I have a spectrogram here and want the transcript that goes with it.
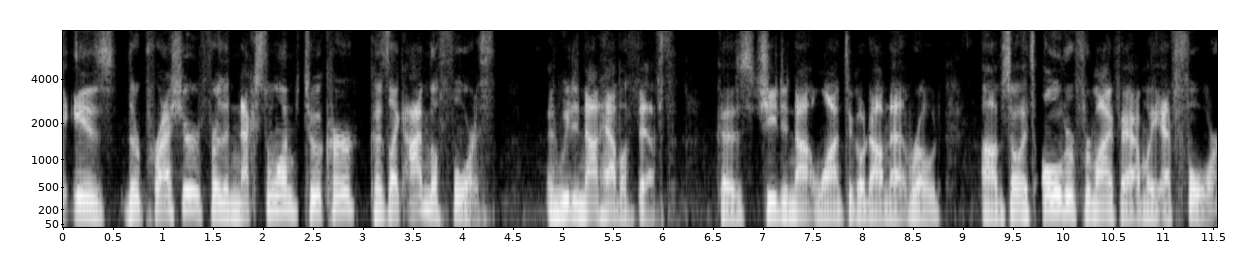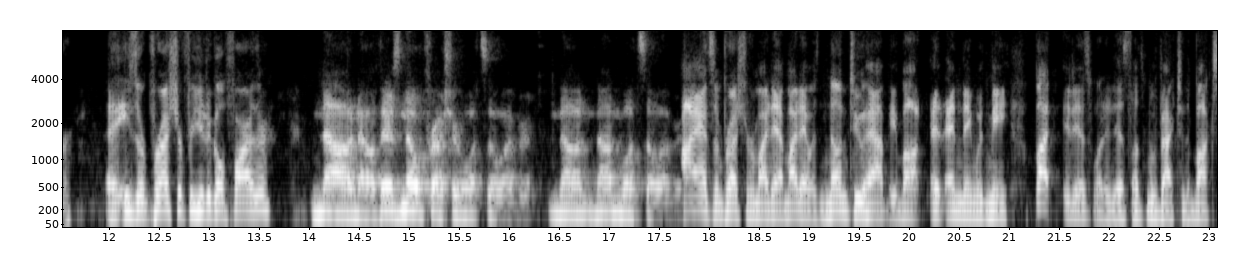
is there pressure for the next one to occur? Because like I'm the fourth, and we did not have a fifth because she did not want to go down that road. Um, so it's over for my family at four. Uh, is there pressure for you to go farther? No, no, there's no pressure whatsoever. No, none whatsoever. I had some pressure from my dad. My dad was none too happy about it ending with me, but it is what it is. Let's move back to the Bucks.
